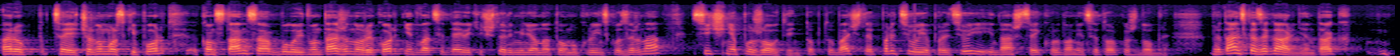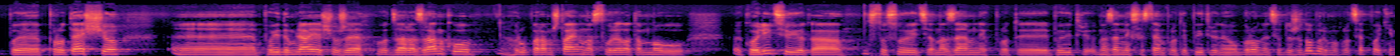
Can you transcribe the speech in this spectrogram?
аероп- цей Чорноморський порт Констанца було відвантажено рекордні 29,4 мільйона тонн українського зерна з січня по жовтень. Тобто, бачите, працює, працює і наш цей кордон, і це також добре. Британська The Guardian, так, про те, що е, повідомляє, що вже от зараз зранку група Рамштайн створила там нову коаліцію, яка стосується наземних протиповітря... наземних систем протиповітряної оборони. Це дуже добре. Ми про це потім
